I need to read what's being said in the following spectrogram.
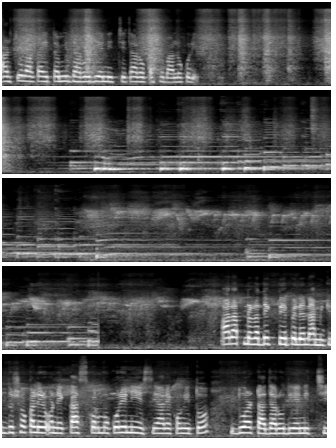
আর চুলাটাই তো আমি ঝাড়ু দিয়ে নিচ্ছি চারোপাশে ভালো করে। আর আপনারা দেখতে পেলেন, আমি কিন্তু সকালের অনেক কাজকর্ম করে নিয়েছি, আর এখনই তো দুয়ারটা ঝাড়ু দিয়ে নিচ্ছি।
